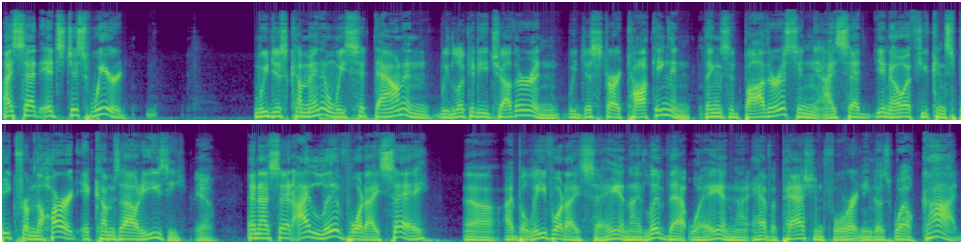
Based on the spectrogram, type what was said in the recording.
I said, "It's just weird. We just come in and we sit down and we look at each other and we just start talking and things that bother us." And I said, "You know, if you can speak from the heart, it comes out easy." Yeah. And I said, I live what I say. Uh, I believe what I say, and I live that way, and I have a passion for it. And he goes, Well, God,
